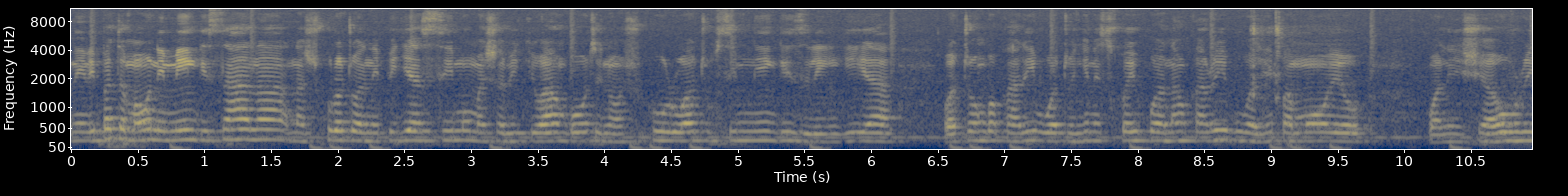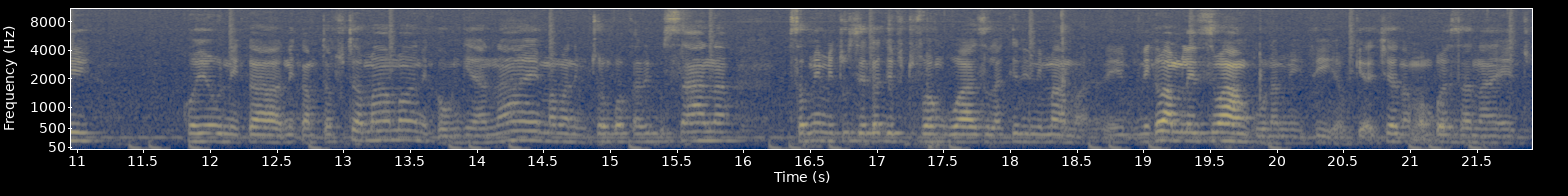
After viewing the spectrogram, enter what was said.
nilipata maoni mengi sana. Nashukuru watu walinipigia simu, mashabiki wangu wote niwashukuru. Watu simu nyingi ziliingia, watu wangu karibu, watu wengine sikuwahi kuwa nao karibu, walinipa moyo, walinishauri. Kwa hiyo nika nikamtafuta mama, nikaongea naye. Mama ni mtu wangu wa karibu sana, kwa sababu mimi tu sihitaji vitu vangu wazi, lakini ni mama ni, ni kama mlezi wangu na mimi pia, ukiachia na mambo ya sanaa yetu.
